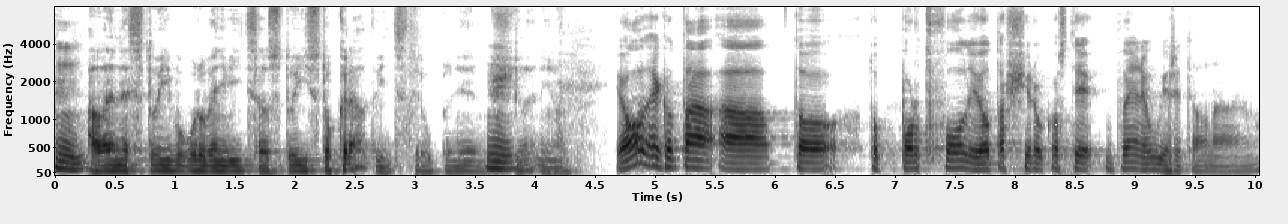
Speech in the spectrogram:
mm. ale nestojí o úroveň víc, ale stojí stokrát víc, to je úplně mm. šílený. No. Jo, jako ta, a to, to portfolio, ta širokost je úplně neuvěřitelná. Jo.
